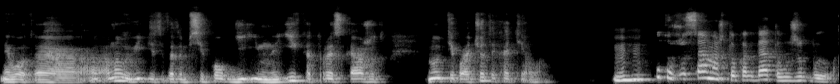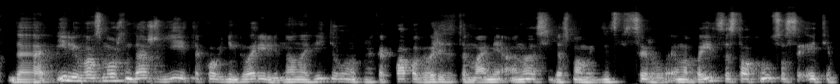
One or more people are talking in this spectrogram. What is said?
И вот, э, она увидит в этом психологе именно их, которые скажут, ну, типа, а что ты хотела? Угу. то же самое, что когда-то уже было. Да, или, возможно, даже ей такого не говорили, но она видела, например, как папа говорит это маме, она себя с мамой идентифицировала, и она боится столкнуться с этим.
